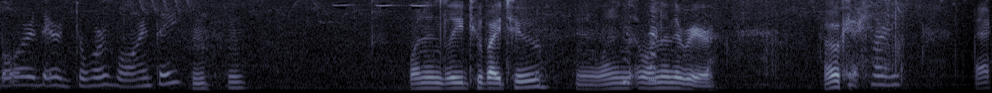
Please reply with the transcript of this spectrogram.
lord, they're adorable, aren't they? Mm-hmm. One in the lead two by two, and one in, one in the rear. Okay. Sorry. Back.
